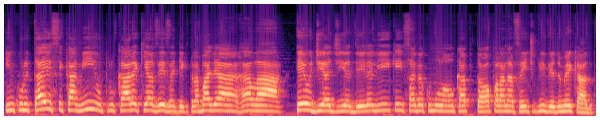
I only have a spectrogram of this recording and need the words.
encurtar esse caminho para o cara que às vezes vai ter que trabalhar, ralar, ter o dia a dia dele ali e quem sabe acumular um capital para lá na frente viver do mercado.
